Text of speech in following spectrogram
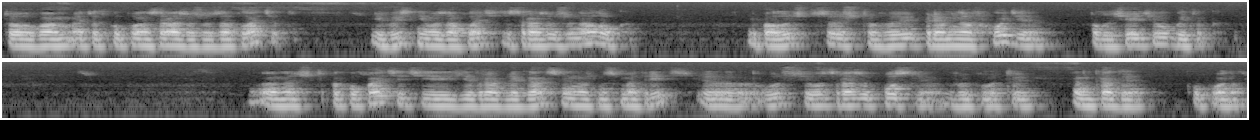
то вам этот купон сразу же заплатят, и вы с него заплатите сразу же налог. И получится, что вы прямо на входе получаете убыток. Значит, покупать эти еврооблигации нужно смотреть э, лучше всего сразу после выплаты НКД купона.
